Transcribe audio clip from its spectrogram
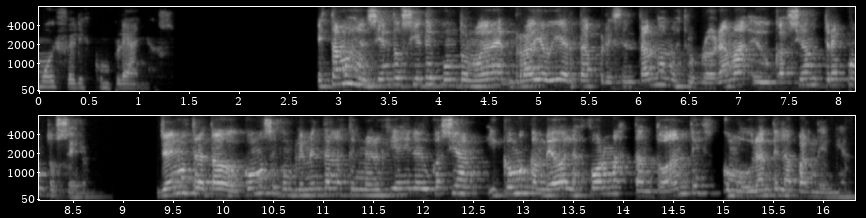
muy feliz cumpleaños. Estamos en 107.9 Radio Abierta presentando nuestro programa Educación 3.0. Ya hemos tratado cómo se complementan las tecnologías y la educación y cómo han cambiado las formas tanto antes como durante la pandemia.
